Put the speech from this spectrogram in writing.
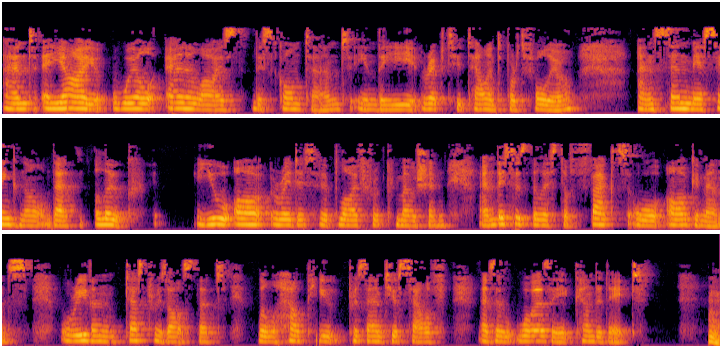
And AI will analyze this content in the Reputy talent portfolio and send me a signal that, look, you are ready to apply for promotion. And this is the list of facts or arguments or even test results that will help you present yourself as a worthy candidate. Hmm.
